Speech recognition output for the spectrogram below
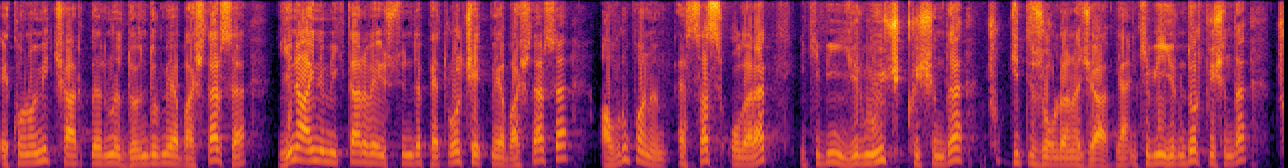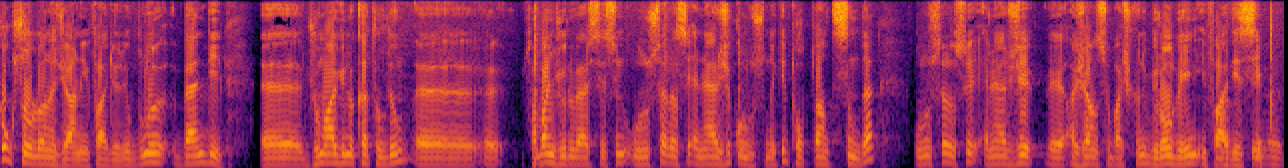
ekonomik çarklarını döndürmeye başlarsa, yine aynı miktar ve üstünde petrol çekmeye başlarsa Avrupa'nın esas olarak 2023 kışında çok ciddi zorlanacağı, yani 2024 kışında çok zorlanacağını ifade ediyor. Bunu ben değil. E, Cuma günü katıldığım e, e, Sabancı Üniversitesi'nin uluslararası enerji konusundaki toplantısında Uluslararası Enerji e, Ajansı Başkanı Birol Bey'in ifadesi. Evet.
